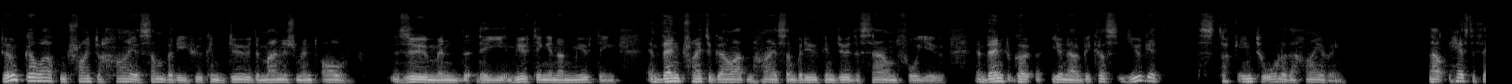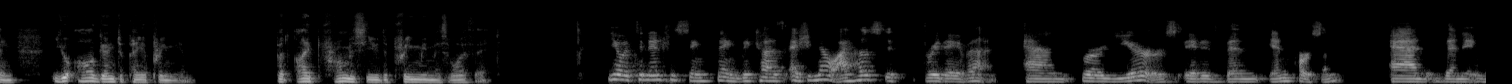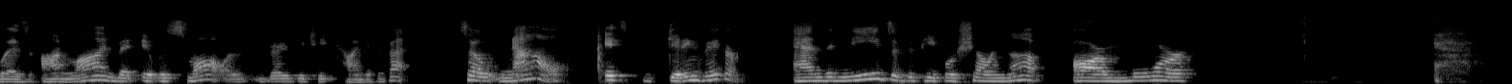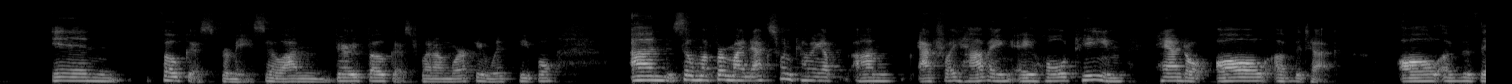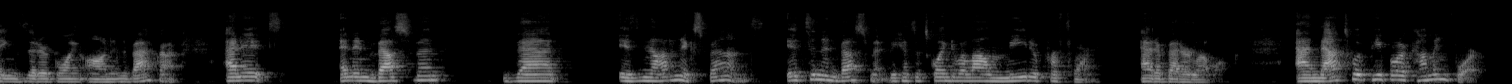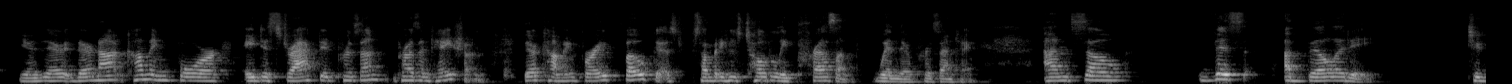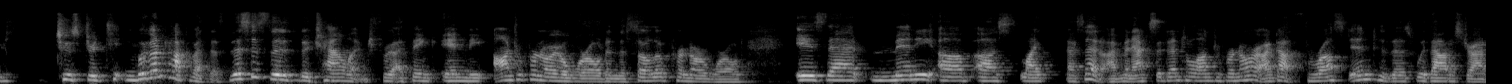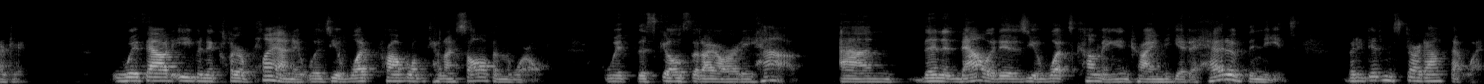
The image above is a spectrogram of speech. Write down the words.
Don't go out and try to hire somebody who can do the management of Zoom and the muting and unmuting, and then try to go out and hire somebody who can do the sound for you, and then go, you know, because you get stuck into all of the hiring. Now, here's the thing you are going to pay a premium, but I promise you the premium is worth it. You know, it's an interesting thing because, as you know, I host a three day event, and for years it has been in person and then it was online, but it was small, it was a very boutique kind of event. So now it's getting bigger, and the needs of the people showing up are more in focus for me. So I'm very focused when I'm working with people. And so my, for my next one coming up, I'm actually having a whole team handle all of the tech all of the things that are going on in the background. And it's an investment that is not an expense, it's an investment because it's going to allow me to perform at a better level. And that's what people are coming for. You know, they're they're not coming for a distracted present presentation. They're coming for a focused, somebody who's totally present when they're presenting. And so this ability to to strategic we're going to talk about this this is the the challenge for i think in the entrepreneurial world and the solopreneur world is that many of us like i said i'm an accidental entrepreneur i got thrust into this without a strategy without even a clear plan it was you know what problem can i solve in the world with the skills that i already have and then it, now it is you know what's coming and trying to get ahead of the needs but it didn't start out that way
